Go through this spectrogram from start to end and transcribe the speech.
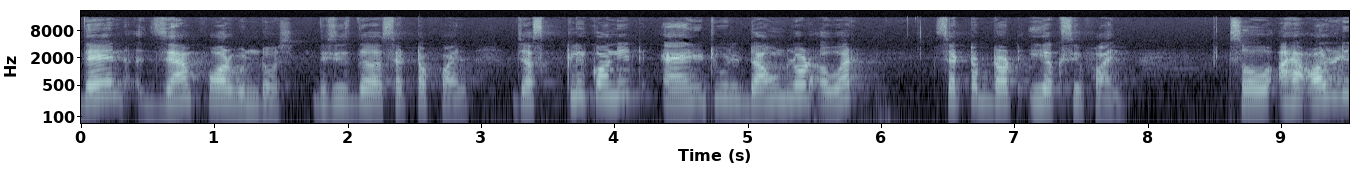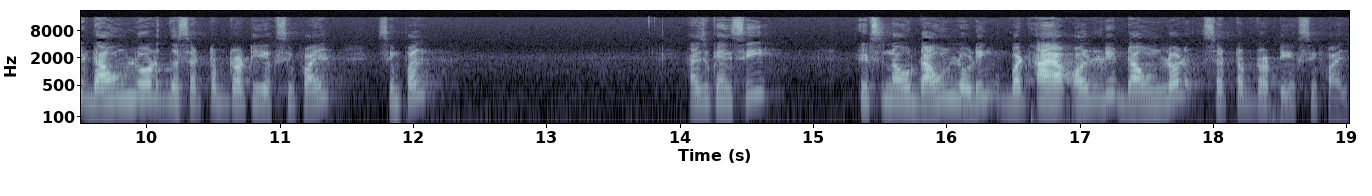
then XAMPP for Windows. This is the setup file just click on it and it will download our setup.exe file. So I have already downloaded the setup.exe file. Simple. As you can see it's now downloading but I have already downloaded setup.exe file.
